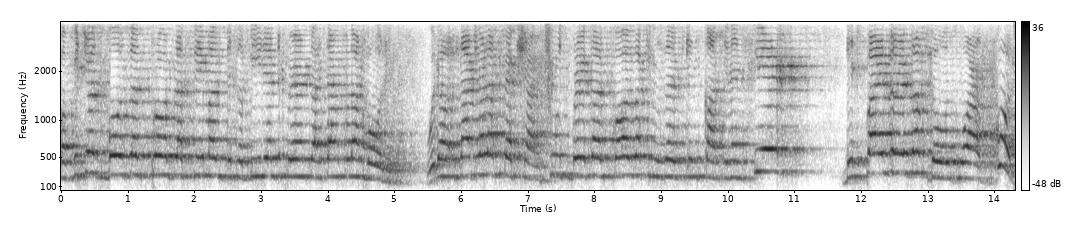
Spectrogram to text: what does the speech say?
covetous, boasters, proud, blasphemers, disobedient parents, unthankful, unholy, without natural affection, truth breakers, false accusers, incontinent, fierce, despisers of those who are good,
